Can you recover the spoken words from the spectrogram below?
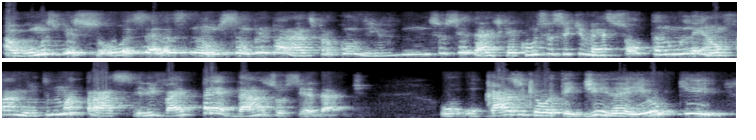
algumas pessoas elas não são preparadas para convívio em sociedade, que é como se você estivesse soltando um leão faminto numa praça. Ele vai predar a sociedade. O, o, caso que eu atendi, né, eu que,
